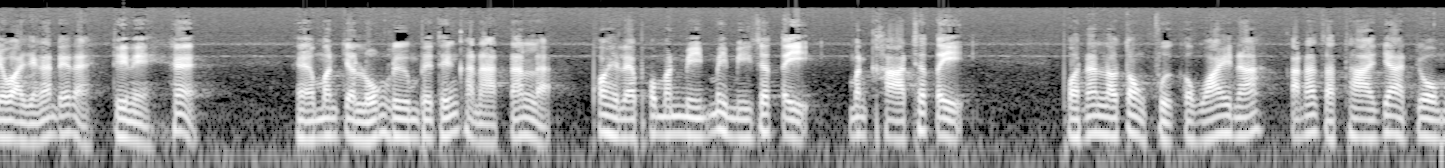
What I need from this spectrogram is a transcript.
จะว่าอย่างนั้นได้ไหมที่นี่เออมันจะหลงลืมไปถึงขนาดนั้นแหละเพราะอะไรเพราะมันมีไม่มีสติ มันขาดสติ เพราะนั้นเราต้องฝึกเอาไว้นะคณะสัตยาญาติโยม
